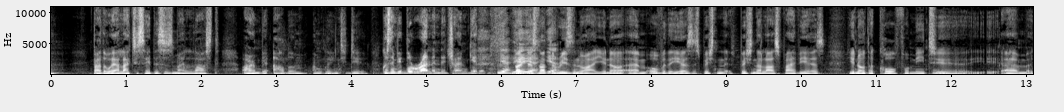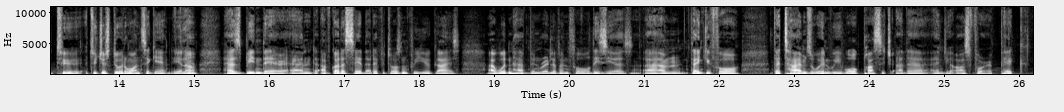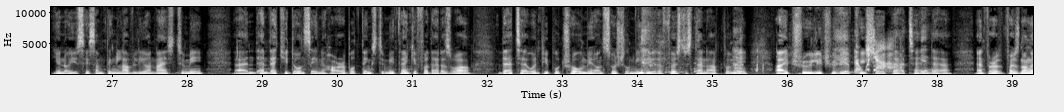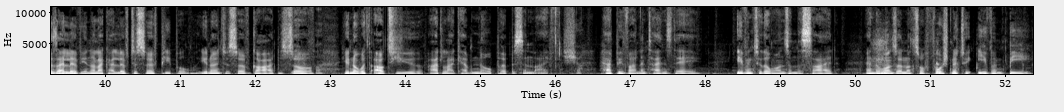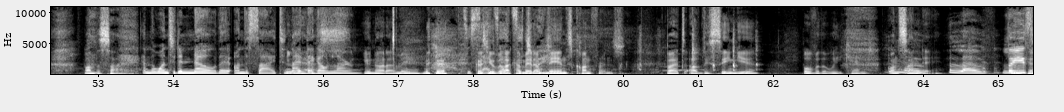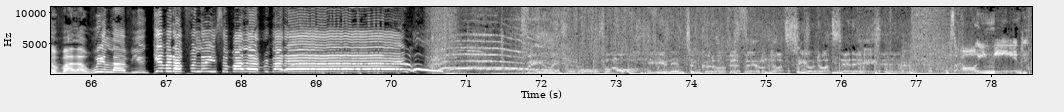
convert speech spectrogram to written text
By the way, I like to say this is my last R&B album I'm going to do because then people run and they try and get it. Yeah, but yeah, that's yeah, not yeah. the reason why. You know, um, over the years, especially in the, especially in the last five years, you know, the call for me to Mm. um, to to just do it once again, you know, has been there, and I've got to say that if it wasn't for you guys, I wouldn't have been relevant for all these years. Um, thank you for the times when we walk past each other and you ask for a pic, you know, you say something lovely or nice to me, and and that you don't say any horrible things to me. Thank you for that as well. That uh, when people troll me on social media, you're the first to stand up for me. I truly, truly appreciate that, and Yeah. uh, and for for as long as I live, you know, like I live to serve people, you know, and to serve God. So Beautiful. you know, without you, I'd like have no purpose in life. Sure. Happy Valentine's Day, even to the ones on the side. And the ones who are not so fortunate to even be on the side. And the ones who didn't know they're on the side tonight, they're going to learn. You know what I mean? Because you'll be like, I'm at a men's conference, but I'll be seeing you over the weekend on Sunday. Love. Luis Okay. Savala, we love you. Give it up for Loyiso Bala, everybody! Woo! Feel it. For more, for more, tune in to goodhopefm.co.za. It's all you need.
